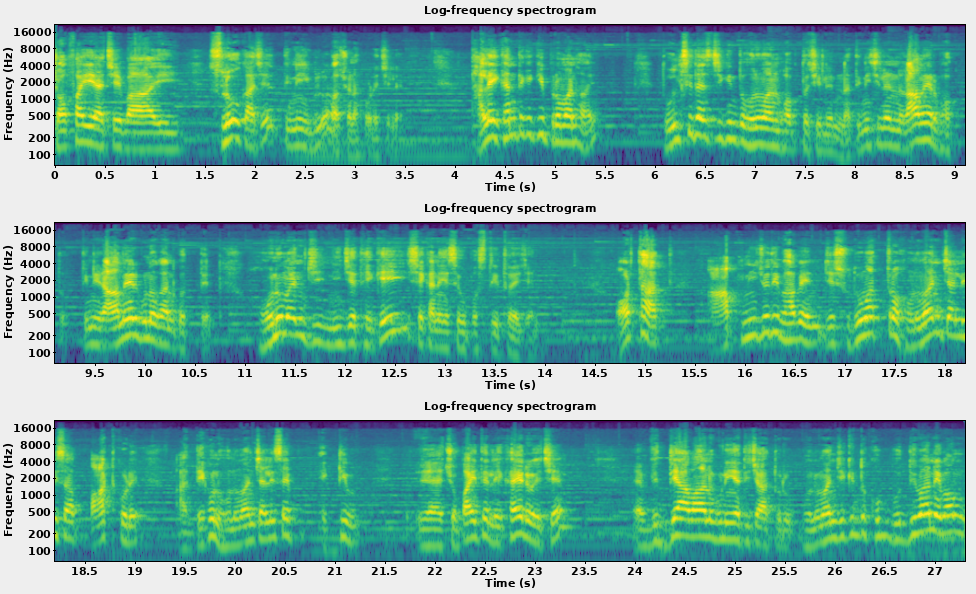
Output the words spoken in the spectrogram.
চফাই আছে বা এই শ্লোক আছে, তিনি এগুলো রচনা করেছিলেন। তাহলে এখান থেকে কি প্রমাণ হয়? তুলসীদাসজি কিন্তু হনুমান ভক্ত ছিলেন না, তিনি ছিলেন রামের ভক্ত, তিনি রামের গুণগান করতেন। হনুমানজি নিজে থেকেই সেখানে এসে উপস্থিত হয়ে যান অর্থাৎ আপনি যদি ভাবেন যে শুধুমাত্র হনুমান চালিসা পাঠ করে, আর দেখুন হনুমান চালিসায় একটি চোপাইতে লেখাই রয়েছে বিদ্যাবান গুণিয়াতি চাতুর। হনুমানজি কিন্তু খুব বুদ্ধিমান এবং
